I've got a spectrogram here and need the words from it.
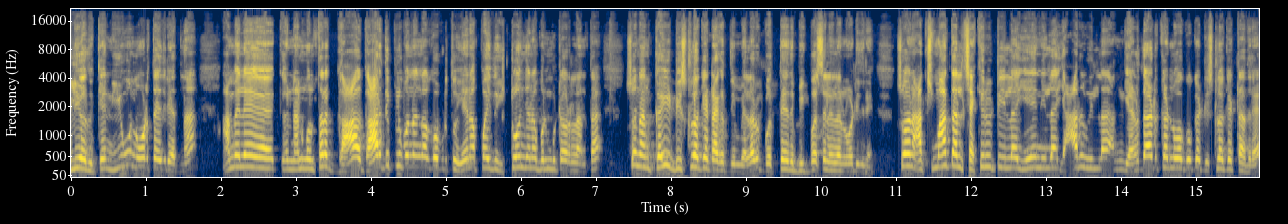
ಇಳಿಯೋದಕ್ಕೆ. ನೀವು ನೋಡ್ತಾ ಇದ್ರಿ ಅದನ್ನ ಆಮೇಲೆ ನನ್ಗೊಂಥರ ಗಾ, ಗಾರ್ ದಿಪ್ಲು ಬಂದಂಗೆ ಆಗೋಗ್ಬಿಡ್ತು. ಏನಪ್ಪ ಇದು ಇಷ್ಟೊಂದು ಜನ ಬಂದ್ಬಿಟ್ಟವ್ರಲ್ಲ ಅಂತ. ಸೊ ನನ್ನ ಕೈ ಡಿಸ್ಲೋಕೇಟ್ ಆಗುತ್ತೆ. ನಿಮ್ಮೆಲ್ಲರಿಗೂ ಗೊತ್ತೇ ಇದೆ. ಬಿಗ್ ಬಾಸಲ್ಲೆಲ್ಲ ನೋಡಿದ್ರೆ. ಸೊ ಅಕಸ್ಮಾತ್ ಅಲ್ಲಿ ಸೆಕ್ಯೂರಿಟಿ ಇಲ್ಲ, ಏನಿಲ್ಲ, ಯಾರು ಇಲ್ಲ, ಹಂಗೆ ಎಳ್ದಾಡ್ಕೊಂಡು ಹೋಗೋಕೆ ಡಿಸ್ಲೋಕೇಟ್ ಆದ್ರೆ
